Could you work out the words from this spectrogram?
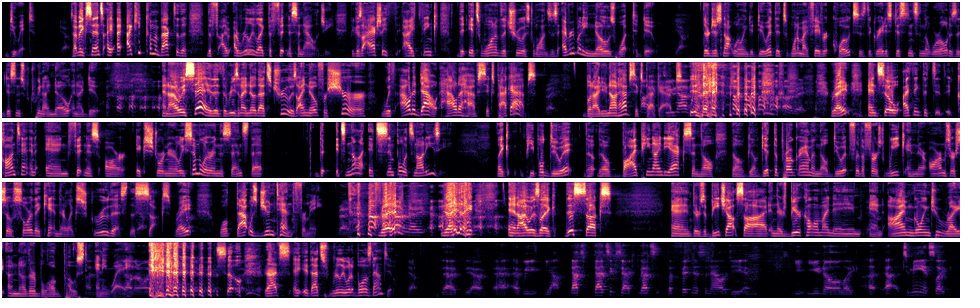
do it? Yeah. Does that make sense? I, I, I keep coming back to the the I, I really like the fitness analogy because I actually th- I think that it's one of the truest ones. Is everybody knows what to do. Yeah. They're just not willing to do it. That's one of my favorite quotes is the greatest distance in the world is the distance between I know and I do. and I always say that the reason I know that's true is I know for sure, without a doubt, how to have six pack abs. Right. But I do not have six pack abs. right. right? And so I think that the content and, and fitness are extraordinarily similar in the sense that the, it's not, it's simple, it's not easy. Like people do it. They'll, they'll buy P90X and they'll they'll they'll get the program and they'll do it for the first week and their arms are so sore they can't and they're like screw this. This sucks, right? Well, that was June 10th for me. Right. right? right? and I was like, this sucks. And there's a beach outside, and there's beer calling my name, and I'm going to write another blog post anyway. Another one. so that's eh, that's really what it boils down to. Yeah, that, yeah, uh, we, yeah. That's that's exact. That's the fitness analogy, and you, you know, like uh, uh, to me, it's like,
